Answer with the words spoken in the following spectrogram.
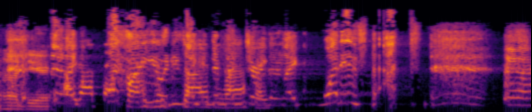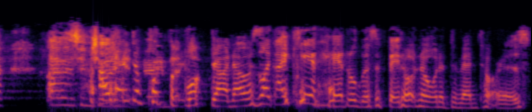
Oh dear. They're I got that what far. are you? And he's like Dementor. Laughing. They're like, what is that? Yeah, I was enjoying. I had it. to very put the book down. I was like, I can't handle this if they don't know what a Dementor is.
